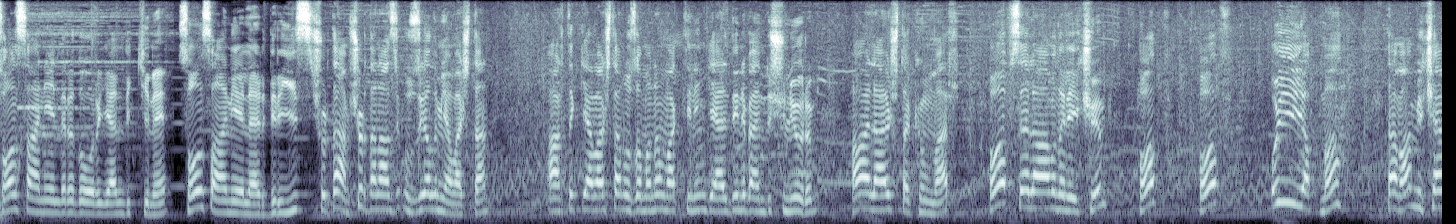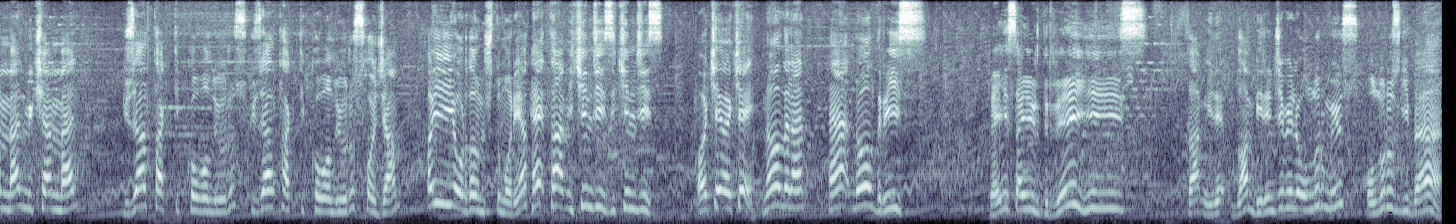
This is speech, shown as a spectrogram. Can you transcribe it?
Son saniyelere doğru geldik yine. Son saniyelerdeyiz. Şuradan şuradan azıcık uzayalım yavaştan. Artık yavaştan uzamanın vaktinin geldiğini ben düşünüyorum. Hala 3 takım var. Hop selamun aleyküm. Hop hop. Oy yapma. Tamam mükemmel mükemmel. Güzel taktik kovalıyoruz. Güzel taktik kovalıyoruz hocam. Ay oradan uçtum oraya. He tamam ikinciyiz ikinciyiz. Okey okey. Ne oldu lan? He ne oldu reis? Reis hayırdır reis? Tamam lan birinci bile olur muyuz? Oluruz gibi ha.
